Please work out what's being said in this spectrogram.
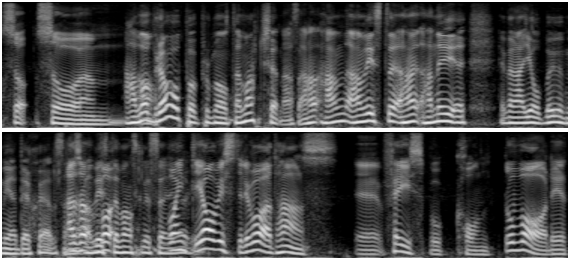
Så, så um, Han var ja. bra på att promota matchen alltså. han, han, han visste, han, han är ju, jag menar han jobbar ju med media själv så Alltså, han visste vad- han skulle säga. Vad inte jag visste det var att hans eh, Facebook-konto var det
